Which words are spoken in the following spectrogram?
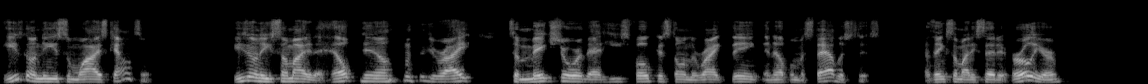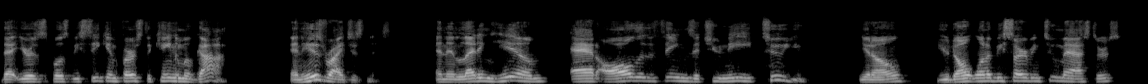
he's going to need some wise counsel. He's going to need somebody to help him, right? To make sure that he's focused on the right thing and help him establish this. I think somebody said it earlier that you're supposed to be seeking first the kingdom of God and his righteousness, and then letting him add all of the things that you need to you. You know, you don't want to be serving two masters.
